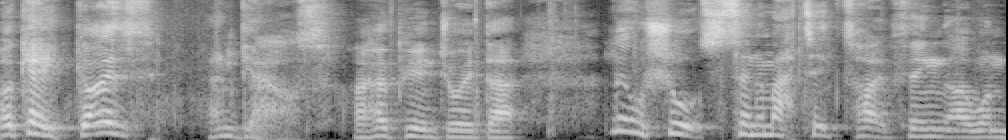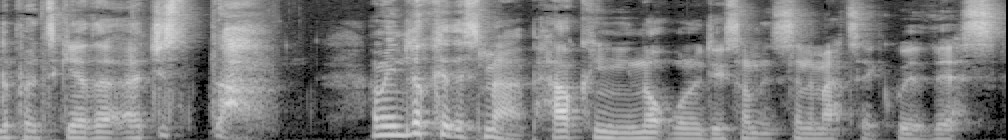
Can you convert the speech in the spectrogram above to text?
Okay, guys and gals, I hope you enjoyed that little short cinematic type thing that I wanted to put together. Uh, just, uh, I mean, look at this map. How can you not want to do something cinematic with this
